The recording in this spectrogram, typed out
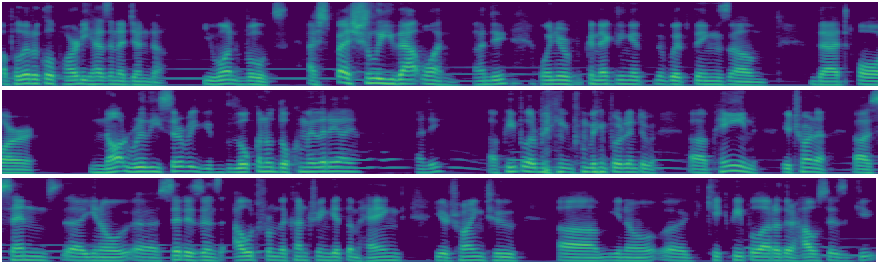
a political party has an agenda you want votes especially that one Anji, when you're connecting it with things um, that are not really serving ਲੋਕਾਂ ਨੂੰ ਦੁੱਖ ਮਿਲ ਰਿਹਾ ਆ ਹਾਂਜੀ uh, people are being being put into uh, pain you're trying to uh, send uh, you know uh, citizens out from the country and get them hanged you're trying to um, you know uh, kick people out of their houses gi-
